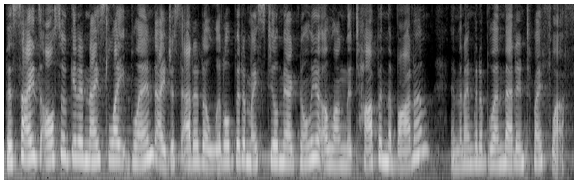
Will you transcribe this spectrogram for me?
The sides also get a nice light blend. I just added a little bit of my Steel Magnolia along the top and the bottom, and then I'm going to blend that into my fluff.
